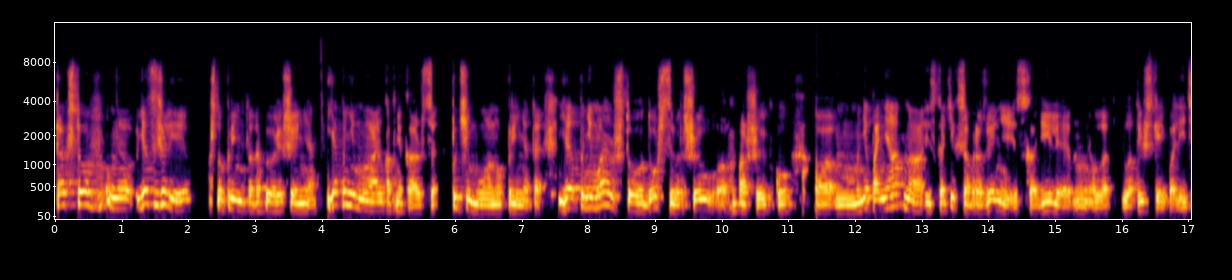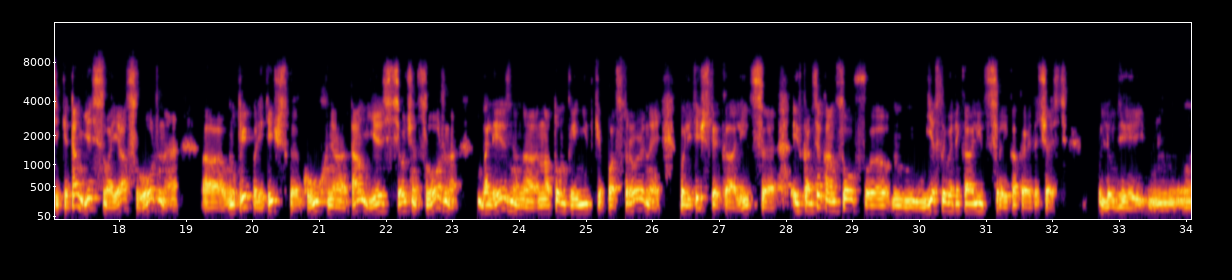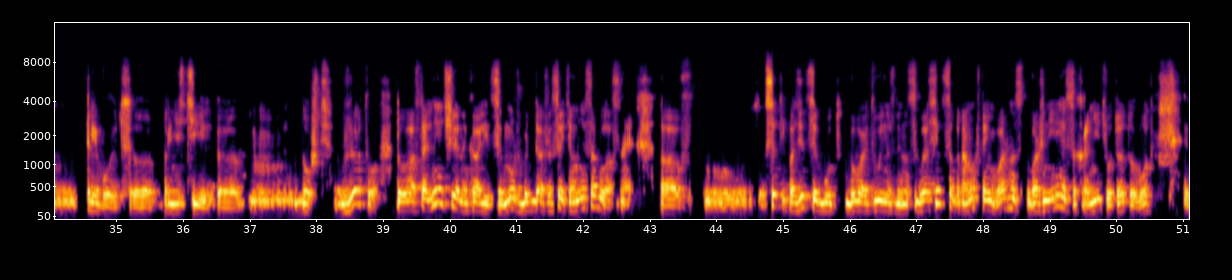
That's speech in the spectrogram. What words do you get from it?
Так что э, я сожалею, что принято такое решение. Я понимаю, как мне кажется, почему оно принято. Я понимаю, что Дождь совершил э, ошибку. Мне понятно, из каких соображений исходили латышские политики. Там есть своя сложная э, внутриполитическая кухня, там есть очень сложно, болезненно, на тонкой нитке построенная политическая коалиция. И в конце концов, если в этой коалиции какая-то часть людей требуют э, принести э, дождь в жертву, то остальные члены коалиции, может быть, даже с этим не согласны. Э, с этой позиции будут, бывают вынуждены согласиться, потому что им важно, важнее сохранить вот эту вот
